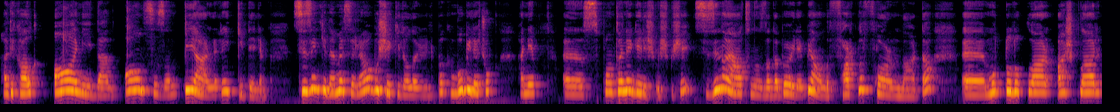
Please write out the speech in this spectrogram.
hadi kalk aniden ansızın bir yerlere gidelim. Sizinki de mesela bu şekilde olabilir. Bakın bu bile çok hani e, spontane gelişmiş bir şey. Sizin hayatınızda da böyle bir anda farklı formlarda e, mutluluklar, aşklar,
